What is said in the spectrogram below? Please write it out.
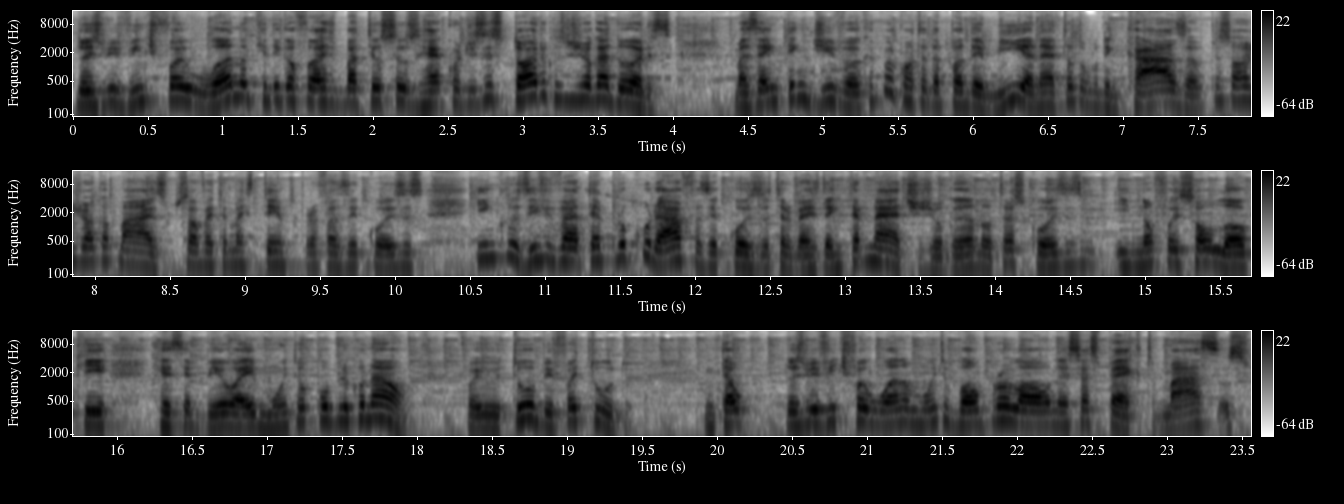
2020 foi o ano que League of Legends bateu seus recordes históricos de jogadores. Mas é entendível que por conta da pandemia, né, todo mundo em casa, o pessoal joga mais, o pessoal vai ter mais tempo para fazer coisas e inclusive vai até procurar fazer coisas através da internet, jogando outras coisas e não foi só o LoL que recebeu aí muito público não. Foi o YouTube, foi tudo. Então, 2020 foi um ano muito bom pro LoL nesse aspecto, mas os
